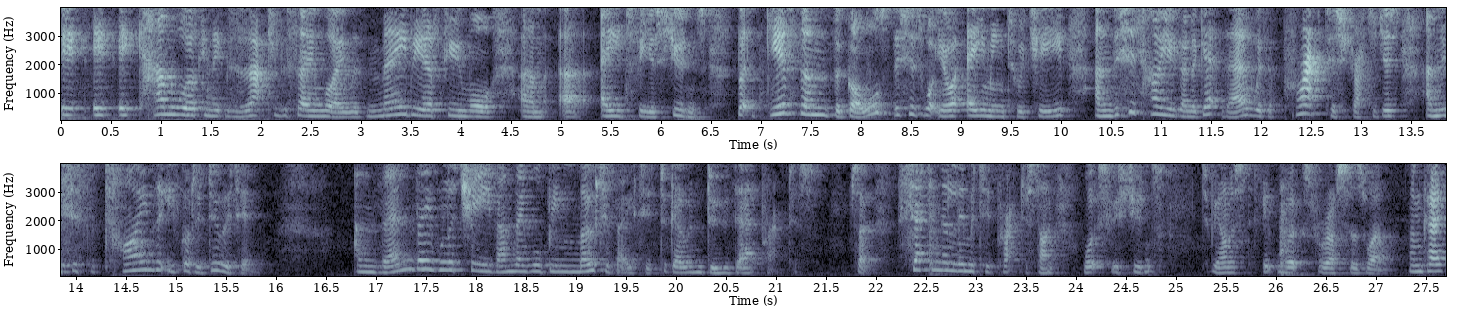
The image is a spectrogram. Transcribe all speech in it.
it, it, it can work in exactly the same way with maybe a few more um, uh, aids for your students. But give them the goals. This is what you're aiming to achieve. And this is how you're going to get there with the practice strategies. And this is the time that you've got to do it in. And then they will achieve and they will be motivated to go and do their practice. So setting a limited practice time works for your students to be honest, it works for us as well. Okay,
